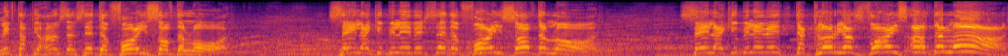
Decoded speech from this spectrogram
Lift up your hands and say, The voice of the Lord. Say like you believe it. Say, The voice of the Lord. Say like you believe it. The glorious voice of the Lord.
